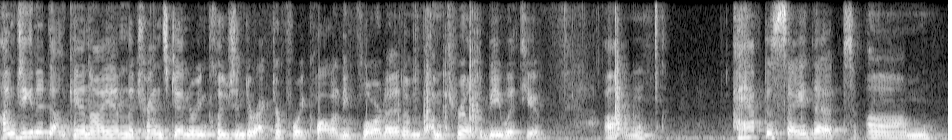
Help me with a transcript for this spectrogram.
I'm Gina Duncan. I am the Transgender Inclusion Director for Equality Florida, and I'm, I'm thrilled to be with you. Um, I have to say that um,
